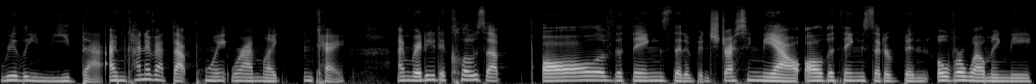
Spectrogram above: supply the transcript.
really need that. I'm kind of at that point where I'm like, okay, I'm ready to close up all of the things that have been stressing me out, all the things that have been overwhelming me,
